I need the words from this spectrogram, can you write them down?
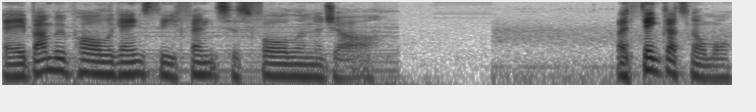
A bamboo pole against the fence has fallen ajar. I think that's normal.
